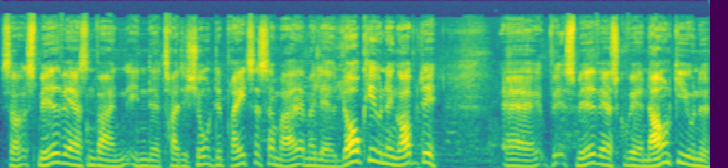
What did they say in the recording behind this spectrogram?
Så smedeværsen var en, en uh, tradition. Det bredte sig så meget, at man lavede lovgivning om det. Uh, smedevers skulle være navngivende.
